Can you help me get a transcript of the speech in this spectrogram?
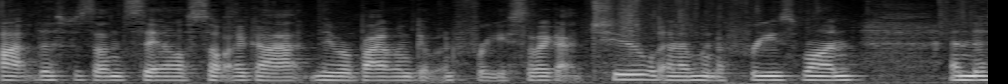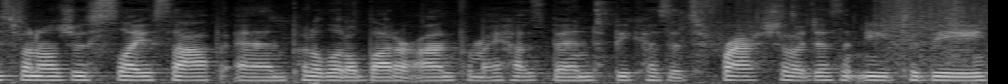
Uh, this was on sale, so I got, they were buy one, get one free. So I got two, and I'm going to freeze one. And this one I'll just slice up and put a little butter on for my husband because it's fresh, so it doesn't need to be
